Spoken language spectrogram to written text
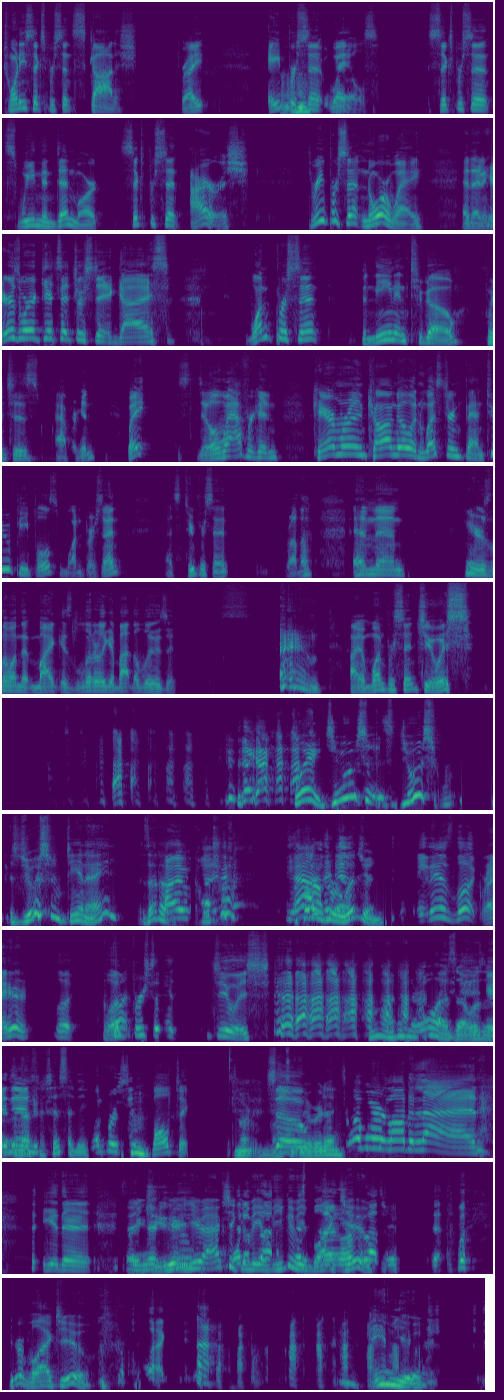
twenty-six percent Scottish, right? Uh-huh. 8 percent Wales, six percent Sweden and Denmark, six percent Irish, three percent Norway, and then here's where it gets interesting, guys: one percent Benin and Togo, which is African. Wait, still African. Cameroon, Congo, and Western Bantu peoples, one percent. That's two percent, brother. And then here's the one that Mike is literally about to lose it. I am one percent Jewish. Wait, Jewish is Jewish is Jewish in DNA? Is that a I- culture? I, yeah, it a is. religion. It is. Look right here. Look, one percent Jewish. Oh, I didn't realize that was a, And an ethnicity. One percent hmm. Baltic. Learn- learn So- something every day. Somewhere along the line, either So a you're, Jew you're, you actually could be a, you could be a black Jew. You're a black Jew. Damn you.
